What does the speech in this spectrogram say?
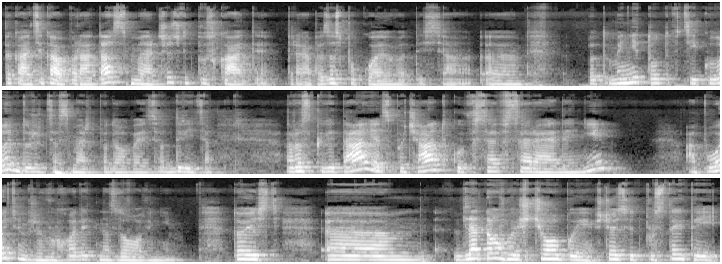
така цікава порада, да? смерть, щось відпускати треба, заспокоюватися. Е, от мені тут в цій колоді дуже ця смерть подобається. От дивіться, розквітає спочатку все всередині, а потім вже виходить назовні. Тобто, для того, щоб щось відпустити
